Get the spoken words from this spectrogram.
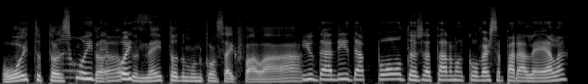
oito estão Não, e escutando, depois- nem todo mundo consegue falar. E o dali da ponta já está numa conversa paralela,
